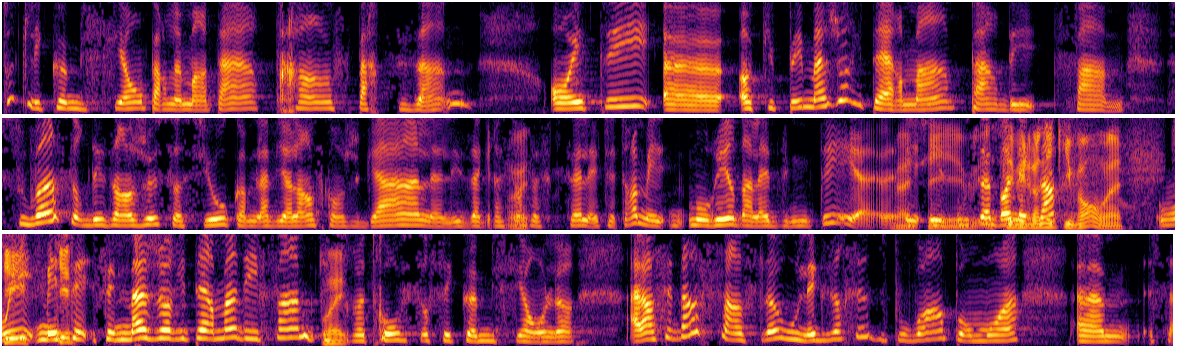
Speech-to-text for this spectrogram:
toutes les commissions parlementaires transpartisanes ont été euh, occupées majoritairement par des femmes, souvent sur des enjeux sociaux comme la violence conjugale, les agressions Ouais. sexuelles, etc. Mais mourir dans la dignité euh, Ben, aussi un c'est bon Véronique. Yvon, hein, Oui, mais qui est- c'est c'est majoritairement des femmes qui Ouais. se retrouvent sur ces commissions-là. Alors, c'est dans ce sens-là où l'exercice du pouvoir, pour moi, euh, ça-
